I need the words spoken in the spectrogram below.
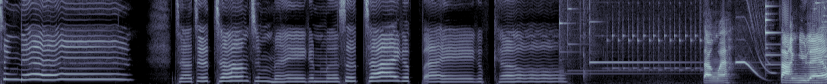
ทั้งนั้นเธอจะทำทำไม่กันเมื่อสุดท้ายก็ไปกับเขาต่างไหม ต่างอยู่แล้ว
